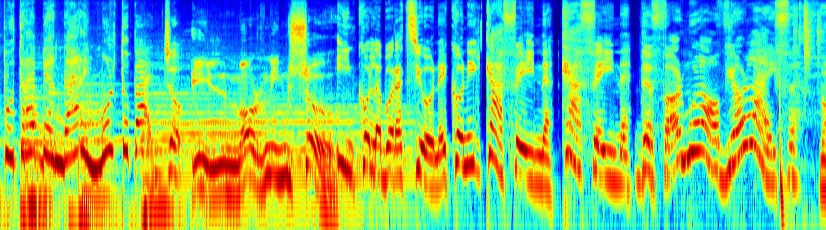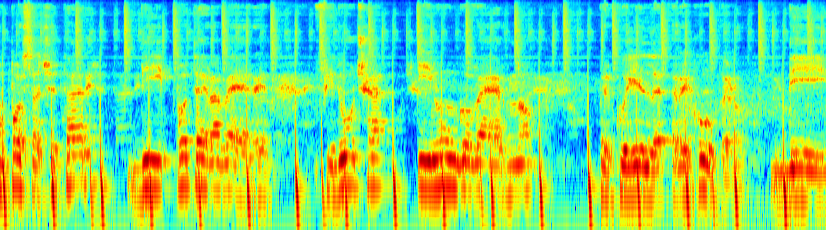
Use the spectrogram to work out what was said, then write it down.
Potrebbe andare molto peggio. Il Morning Show. In collaborazione con il Caffeine. Caffeine, the formula of your life. Non posso accettare di poter avere fiducia in un governo per cui il recupero di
